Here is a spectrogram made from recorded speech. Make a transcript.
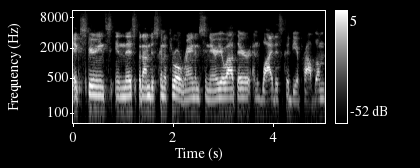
experience in this, but I'm just going to throw a random scenario out there and why this could be a problem.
